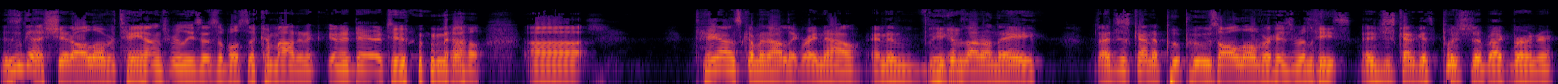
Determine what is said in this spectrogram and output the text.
this is gonna shit all over Taeyang's release. It's supposed to come out in a, in a day or two. no. Uh, Taeyang's coming out like right now, and then he comes out on the 8th. That just kind of poo-poos all over his release. And it just kind of gets pushed to the back burner.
